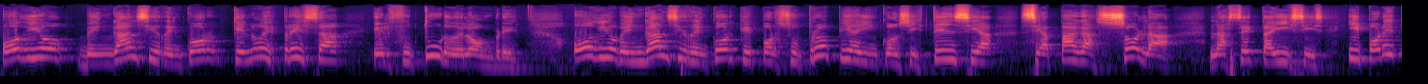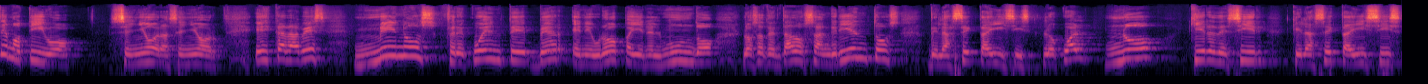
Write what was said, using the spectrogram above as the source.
Odio, venganza y rencor que no expresa el futuro del hombre odio, venganza y rencor que por su propia inconsistencia se apaga sola la secta ISIS. Y por este motivo, señora, señor, es cada vez menos frecuente ver en Europa y en el mundo los atentados sangrientos de la secta ISIS, lo cual no quiere decir que la secta ISIS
